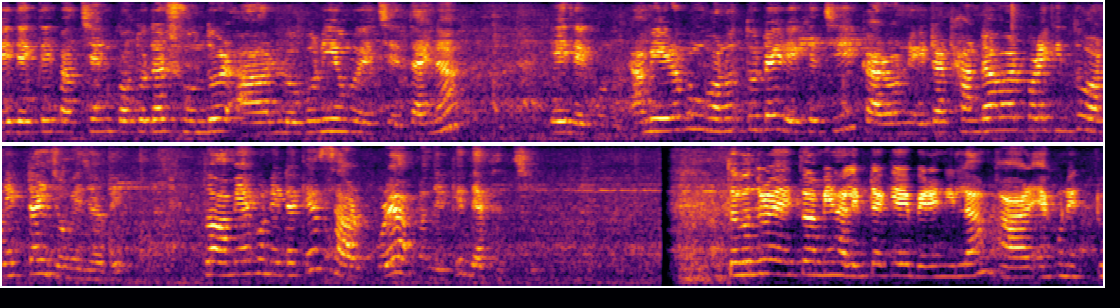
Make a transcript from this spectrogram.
এই দেখতেই পাচ্ছেন কতটা সুন্দর আর লোভনীয় হয়েছে, তাই না? এই দেখুন, আমি এরকম ঘনত্বটাই রেখেছি, কারণ এটা ঠান্ডা হওয়ার পরে কিন্তু অনেকটাই জমে যাবে। তো আমি এখন এটাকে সার্ভ করে আপনাদেরকে দেখাচ্ছি। তো বন্ধুরা, এই তো আমি হালিমটাকে বেড়ে নিলাম, আর এখন একটু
